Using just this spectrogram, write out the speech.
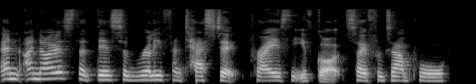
And I noticed that there's some really fantastic praise that you've got. So, for example,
